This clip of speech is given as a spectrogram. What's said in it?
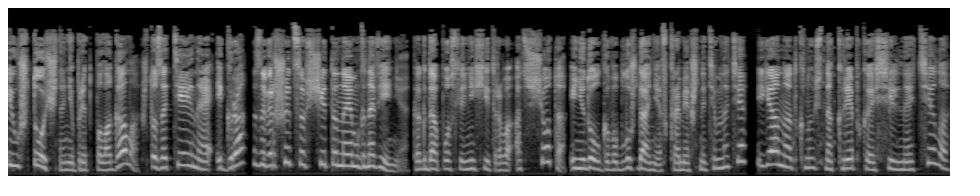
и уж точно не предполагала, что затеянная игра завершится в считанные мгновения, когда после нехитрого отсчета и недолгого блуждания в кромешной темноте я наткнусь на крепкое сильное тело,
